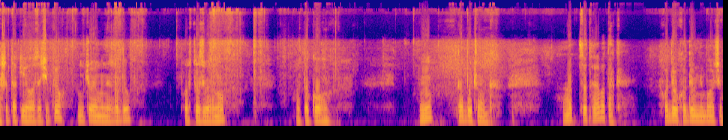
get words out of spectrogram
Що так його зачепив, нічого йому не зробив. Просто звернув. Отакого. М? Кабучонка. От це треба так. Ходив, ходив, не бачив.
